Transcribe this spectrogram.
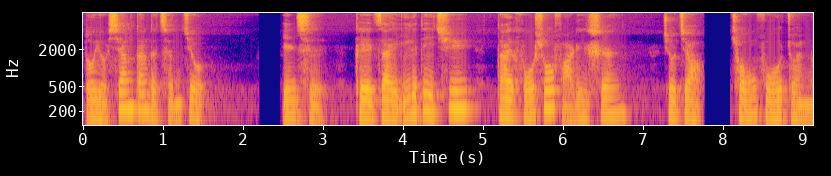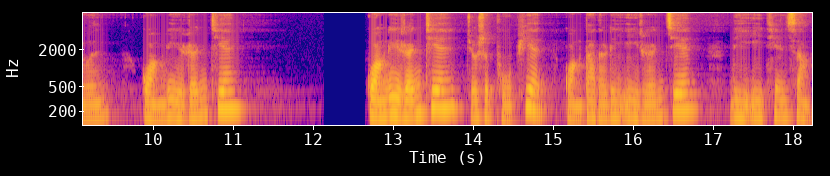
都有相当的成就，因此可以在一个地区待佛说法立身，就叫从佛转轮，广利人天。广利人天就是普遍广大的利益人间，利益天上。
